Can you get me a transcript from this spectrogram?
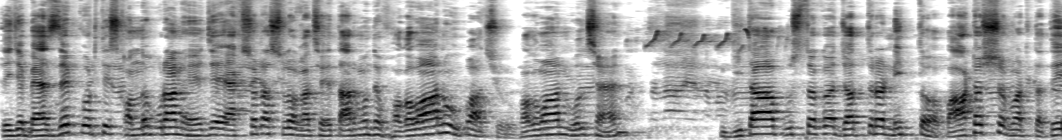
তো এই যে ব্যাসদেব কর্তৃক স্কন্দ পুরাণে যে একশোটা শ্লোক আছে, তার মধ্যে ভগবানও উপাচু ভগবান বলছেন, গীতা পুস্তক যত্র নিত্য, পাঠস্য বর্ততে,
